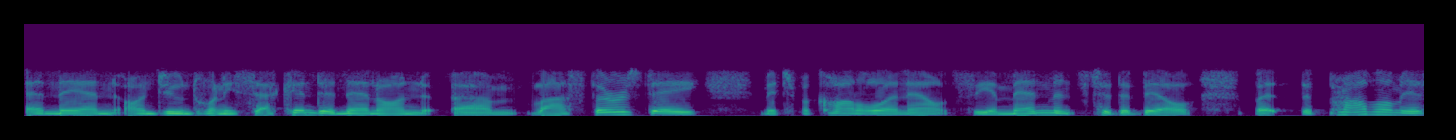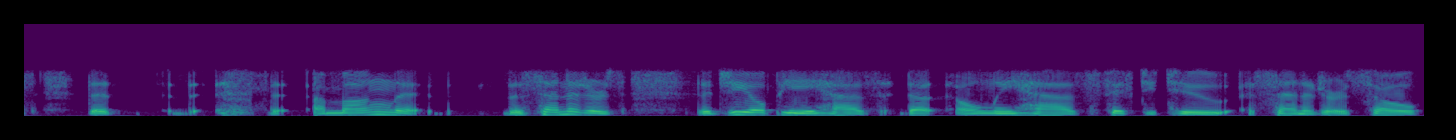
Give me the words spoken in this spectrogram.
and then on June 22nd, and then on um, last Thursday, Mitch McConnell announced the amendments to the bill. But the problem is that among the the senators, the GOP has only has 52 senators. So,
